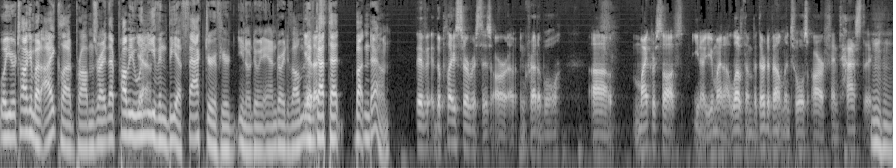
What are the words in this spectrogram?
Well, you were talking about iCloud problems, right? That probably wouldn't Yeah. even be a factor if you're, you know, doing Android development. Yeah, They've got that button down. The Play services are incredible. Uh, Microsoft's, you know, you might not love them, but their development tools are fantastic. Mm-hmm.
